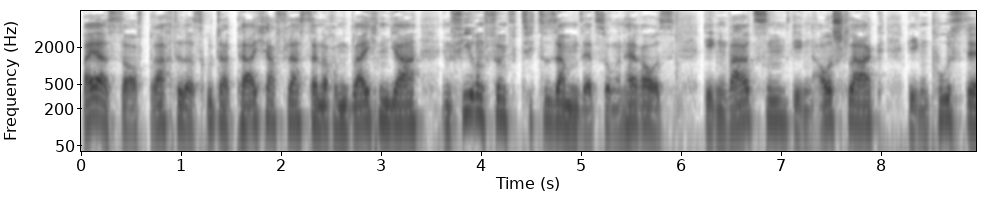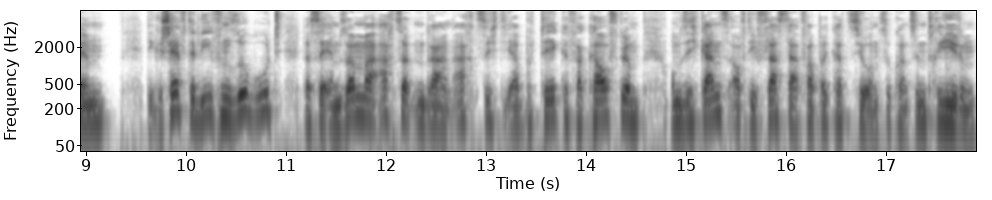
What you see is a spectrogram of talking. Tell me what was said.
Bayersdorf brachte das Guter-Percha-Pflaster noch im gleichen Jahr in 54 Zusammensetzungen heraus. Gegen Warzen, gegen Ausschlag, gegen Pusteln. Die Geschäfte liefen so gut, dass er im Sommer 1883 die Apotheke verkaufte, um sich ganz auf die Pflasterfabrikation zu konzentrieren.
